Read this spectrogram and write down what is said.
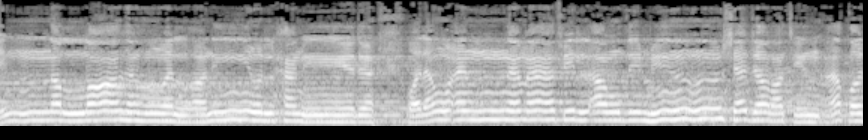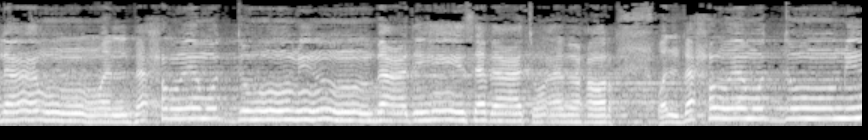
إن الله هو الغني الحميد. ولو أن ما في الأرض من شجرة أقلام والبحر يمده من بعده سبعة أبحر والبحر يمده من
